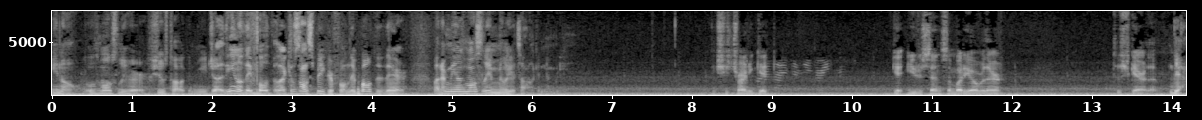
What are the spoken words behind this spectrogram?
you know, it was mostly her. She was talking to me. Ju- You know, they both like it was on speakerphone. They both are there, but I mean, it was mostly Amelia talking to me. And she's trying to get get you to send somebody over there to scare them. Yeah.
